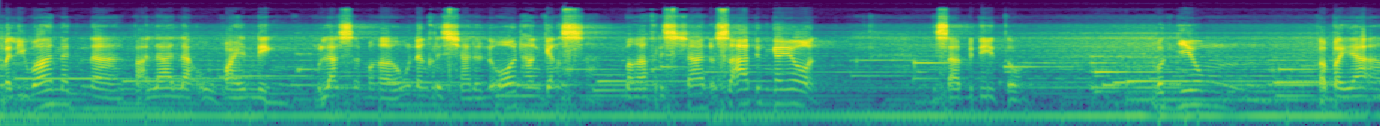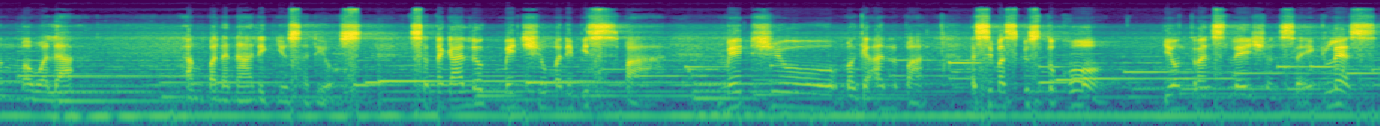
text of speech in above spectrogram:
maliwanag na paalala o warning mula sa mga unang Kristiyano noon hanggang sa mga Kristiyano sa atin ngayon. Sabi dito, huwag niyong pabayaang mawala ang pananalig niyo sa Diyos. Sa Tagalog, medyo manipis pa, medyo magaan pa. Kasi mas gusto ko yung translation sa Ingles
